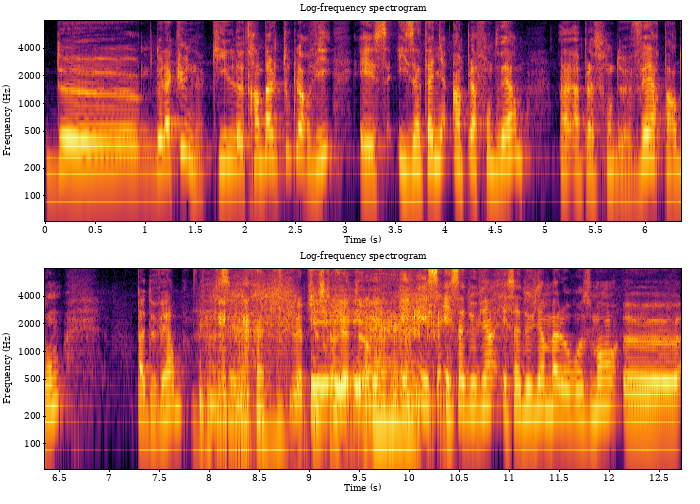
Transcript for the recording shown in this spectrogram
de, de lacunes qu'ils trimballent toute leur vie et ils atteignent un plafond de verbe, un, plafond de verre, pardon, pas de verbe. Lapsus révélateur. Et, et, ça devient, et ça devient malheureusement, euh,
